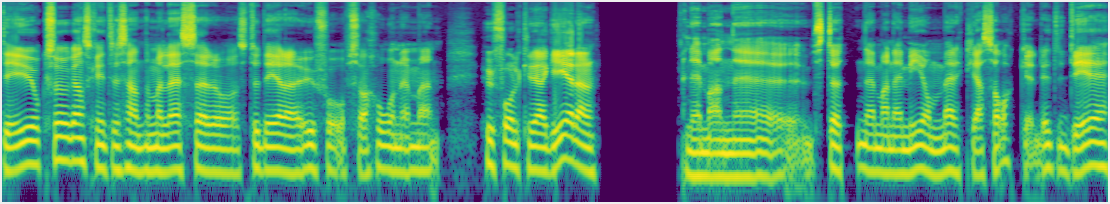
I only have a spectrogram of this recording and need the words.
Det är ju också ganska intressant när man läser och studerar ufo-observationer, men hur folk reagerar när man, eh, stött, när man är med om märkliga saker. Det, det,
